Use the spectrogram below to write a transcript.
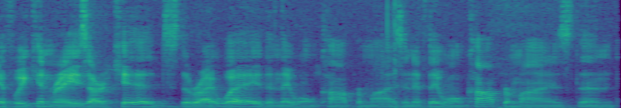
if we can raise our kids the right way, then they won't compromise. And if they won't compromise, then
